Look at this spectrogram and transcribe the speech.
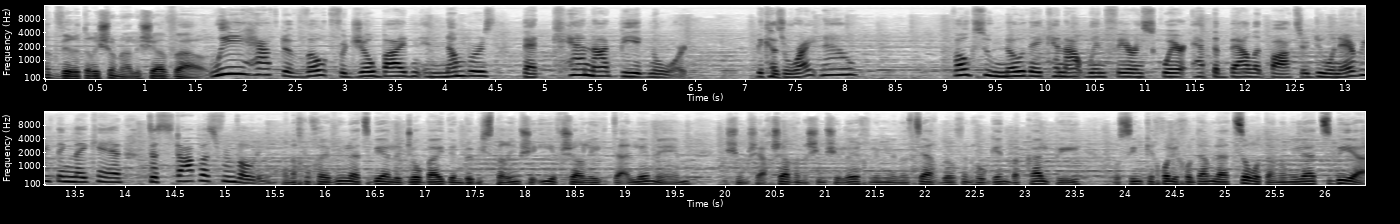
הגברת הראשונה לשעבר. We have to vote for Joe Biden in numbers that cannot be ignored. Because right now, Folks who know they cannot win fair and square at the ballot box are doing everything they can to stop us from voting. אנחנו חייבים להצביע לג'ו ביידן במספרים שאי אפשר להתעלם מהם, משום שעכשיו אנשים שלא יכולים לנצח באופן הוגן בקלפי, עושים ככל יכולתם לעצור אותנו מלהצביע.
